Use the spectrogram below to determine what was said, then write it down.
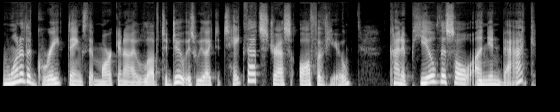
one of the great things that Mark and I love to do is we like to take that stress off of you, kind of peel this whole onion back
